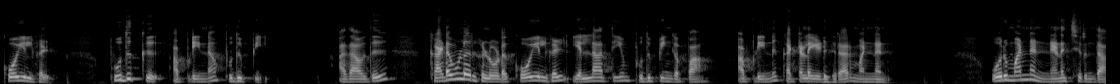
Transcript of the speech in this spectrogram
கோயில்கள். புதுக்கு அப்படின்னா புதுப்பி. அதாவது கடவுளர்களோட கோயில்கள் எல்லாத்தையும் புதுப்பிங்கப்பா அப்படின்னு கட்டளையிடுகிறார் மன்னன். ஒரு மன்னன் நினச்சிருந்தா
